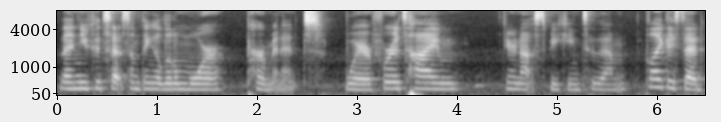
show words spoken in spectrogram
then you could set something a little more permanent where for a time you're not speaking to them. But like I said,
